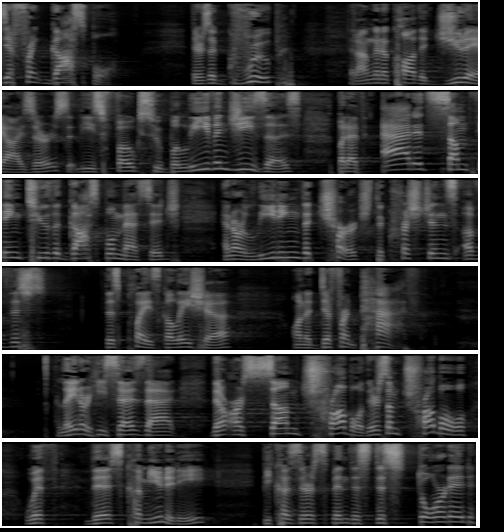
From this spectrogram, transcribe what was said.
different gospel. There's a group that I'm going to call the Judaizers, these folks who believe in Jesus, but have added something to the gospel message and are leading the church, the Christians of this, this place, Galatia, on a different path. Later, he says that there are some trouble. There's some trouble with this community because there's been this distorted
